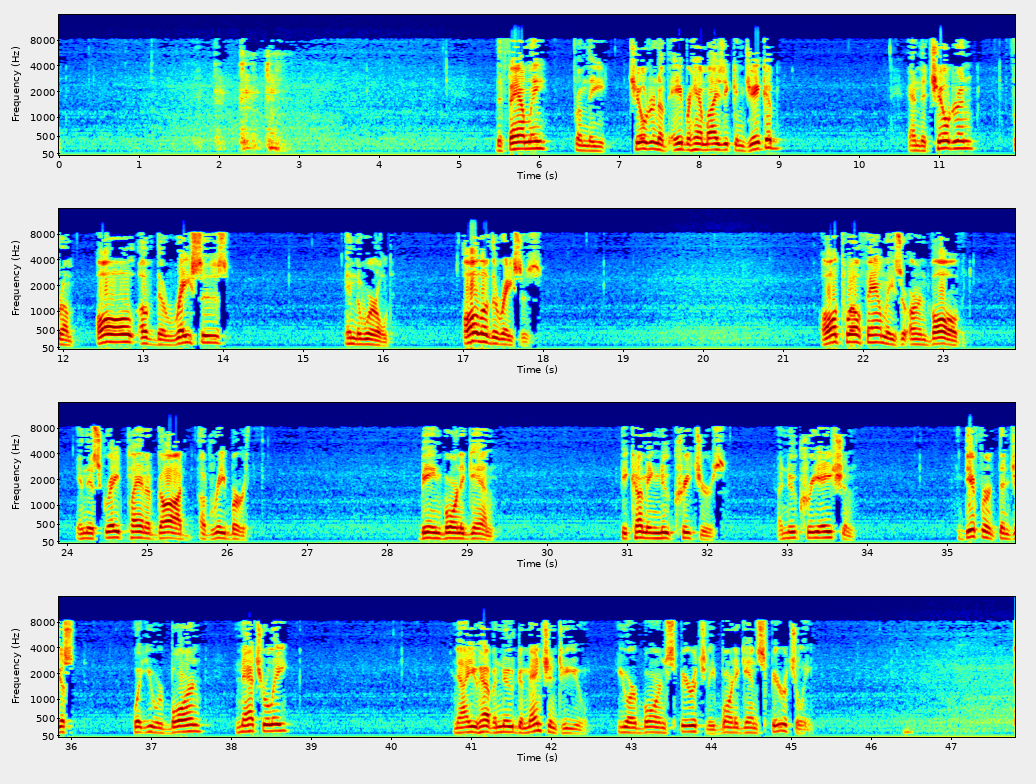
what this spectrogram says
the family from the children of Abraham, Isaac, and Jacob, and the children from all of the races in the world. All of the races. All 12 families are involved in this great plan of God of rebirth being born again, becoming new creatures, a new creation, different than just what you were born naturally. Now you have a new dimension to you. You are born spiritually, born again spiritually.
